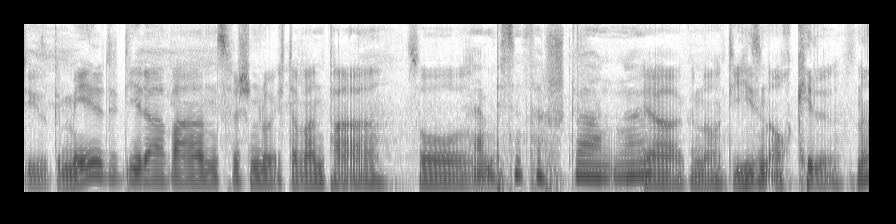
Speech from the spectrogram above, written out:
diese Gemälde, die da waren zwischendurch, da waren ein paar so. Ja, ein bisschen verstörend, ne? Ja, genau. Die hießen auch Kill, ne?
